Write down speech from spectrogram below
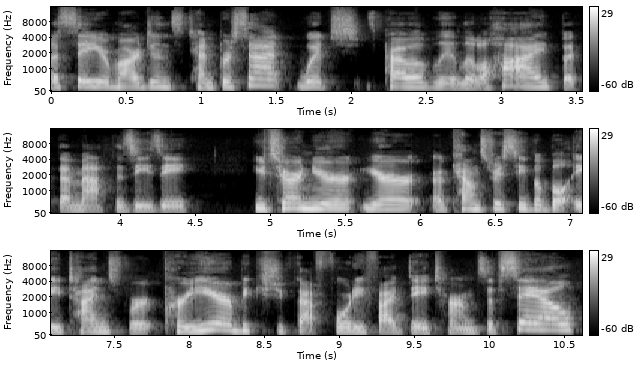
Let's say your margin's 10%, which is probably a little high, but the math is easy. You turn your, your accounts receivable eight times per, per year because you've got 45 day terms of sale.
